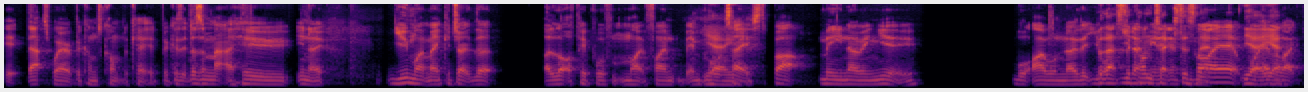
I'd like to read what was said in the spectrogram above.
it that's where it becomes complicated because it doesn't matter who you know you might make a joke that a lot of people might find in poor Yeah, yeah. taste but me knowing you well i will know that you're. But that's you the context, isn't it? it Yeah, whatever, yeah. like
